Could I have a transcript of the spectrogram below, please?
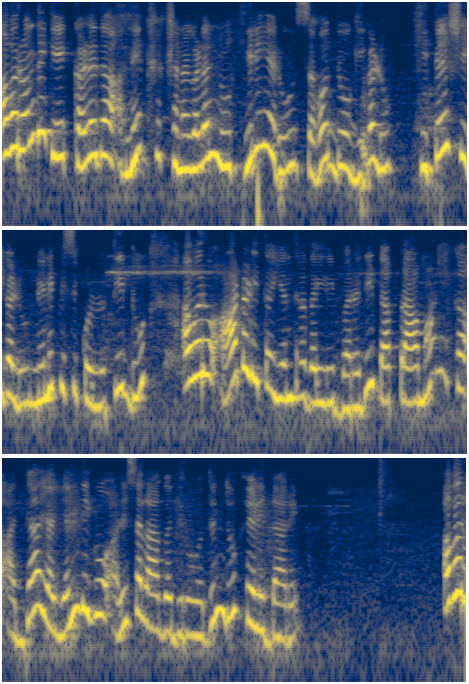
ಅವರೊಂದಿಗೆ ಕಳೆದ ಅನೇಕ ಕ್ಷಣಗಳನ್ನು ಹಿರಿಯರು, ಸಹೋದ್ಯೋಗಿಗಳು, ಹಿತೈಷಿಗಳು ನೆನಪಿಸಿಕೊಳ್ಳುತ್ತಿದ್ದು, ಅವರು ಆಡಳಿತ ಯಂತ್ರದಲ್ಲಿ ಬರೆದಿದ್ದ ಪ್ರಾಮಾಣಿಕ ಅಧ್ಯಾಯ ಎಂದಿಗೂ ಅಳಿಸಲಾಗದಿರುವುದೆಂದು ಹೇಳಿದ್ದಾರೆ. ಅವರ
